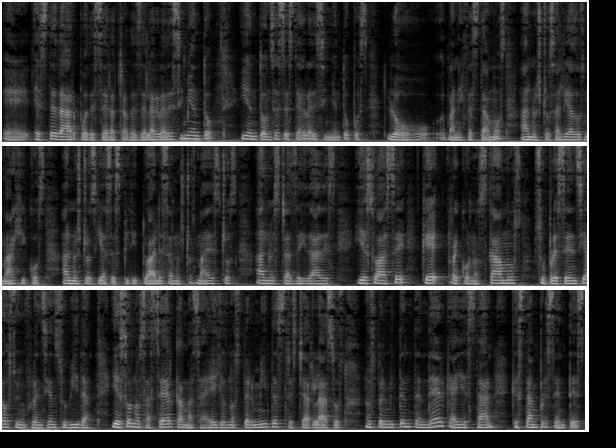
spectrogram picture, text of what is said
Eh, este dar puede ser a través del agradecimiento y entonces este agradecimiento pues lo manifestamos a nuestros aliados mágicos, a nuestros guías espirituales, a nuestros maestros, a nuestras deidades y eso hace que reconozcamos su presencia o su influencia en su vida y eso nos acerca más a ellos, nos permite estrechar lazos, nos permite entender que ahí están, que están presentes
